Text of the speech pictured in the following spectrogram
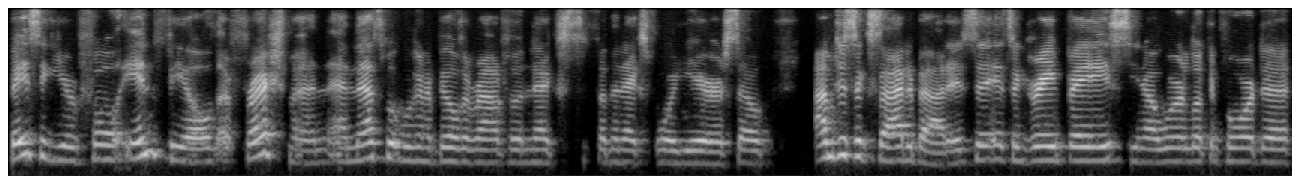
basically your full infield of freshmen, and that's what we're going to build around for the next for the next four years. So I'm just excited about it. It's a, it's a great base. You know, we're looking forward to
